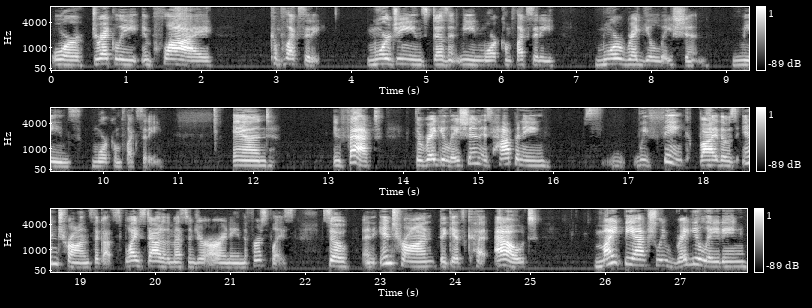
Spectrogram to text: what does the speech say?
or directly imply complexity. More genes doesn't mean more complexity. More regulation means more complexity. And in fact, the regulation is happening, we think, by those introns that got spliced out of the messenger RNA in the first place. So an intron that gets cut out might be actually regulating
